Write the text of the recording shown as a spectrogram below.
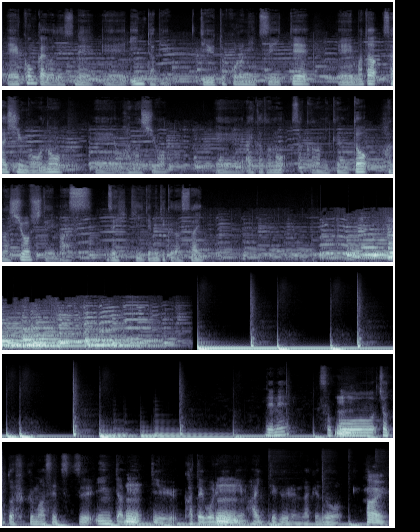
えー今回はですね、えーインタビューっていうところについて、えまた最新号の、えお話を、え相方の坂上くんと話をしています。ぜひ聞いてみてください。そこをちょっと含ませつつ、インタビューっていうカテゴリーに入ってくるんだけど、はい。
